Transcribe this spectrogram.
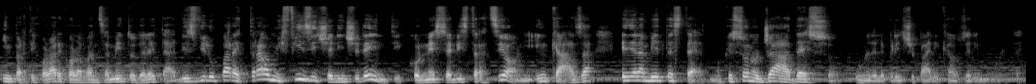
in particolare con l'avanzamento dell'età, di sviluppare traumi fisici ed incidenti connessi a distrazioni in casa e nell'ambiente esterno, che sono già adesso una delle principali cause di morte.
